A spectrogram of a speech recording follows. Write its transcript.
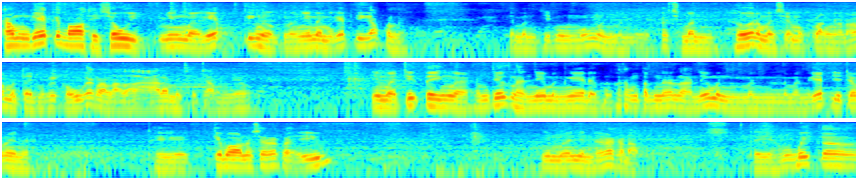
Không ghép cái bo thì xui nhưng mà ghép cái ngược là nghĩa là mình ghép dưới gốc rồi này, thì mình chỉ muốn muốn mình mình mình hứa là mình sẽ một lần nào đó mình tìm một cái củ rất là lạ lạ ra mình sẽ trồng vô. Nhưng mà trước tiên là hôm trước là hình như mình nghe được một cái thông tin đó là nếu mình mình mình ghép vô chỗ này nè thì cái bo nó sẽ rất là yếu. Nhưng mà nó nhìn nó rất là độc. Thì không biết có,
